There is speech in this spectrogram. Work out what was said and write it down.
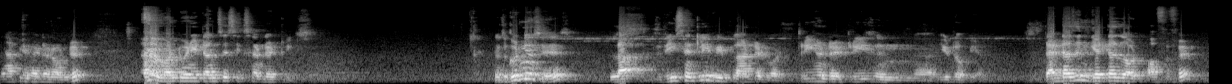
wrap your head around it. 120 tons is 600 trees. Now the good news is, recently we planted what 300 trees in uh, Utopia. That doesn't get us out off of it.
